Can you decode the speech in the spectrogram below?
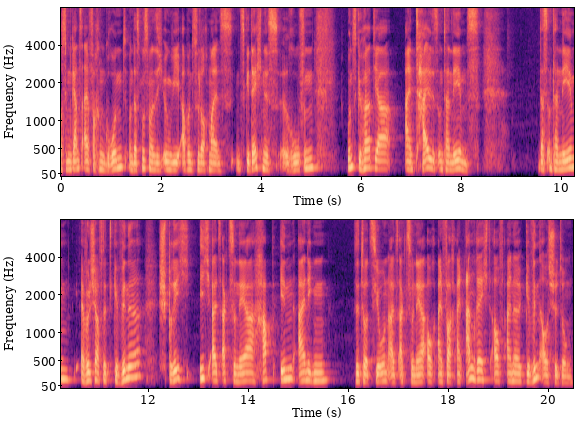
aus dem ganz einfachen Grund, und das muss man sich irgendwie ab und zu noch mal ins, ins Gedächtnis rufen, uns gehört ja ein Teil des Unternehmens das Unternehmen erwirtschaftet Gewinne, sprich ich als Aktionär habe in einigen Situationen als Aktionär auch einfach ein Anrecht auf eine Gewinnausschüttung.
